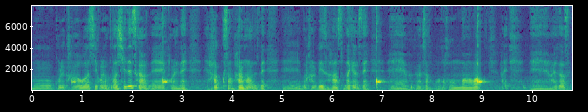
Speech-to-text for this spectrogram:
もう、これ顔出し、これ私ですからね。これね、ハックさん、ハルハラですね。えー、カルビスハースだけですね。えー、福川さん、こんばんは。はい。えー、ありがとうございます。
